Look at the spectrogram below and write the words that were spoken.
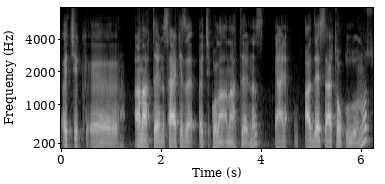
açık e, anahtarınız, herkese açık olan anahtarınız yani adresler topluluğunuz.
